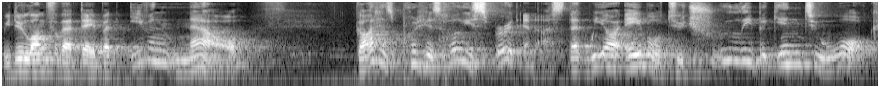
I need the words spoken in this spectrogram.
We do long for that day. But even now, God has put His Holy Spirit in us that we are able to truly begin to walk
